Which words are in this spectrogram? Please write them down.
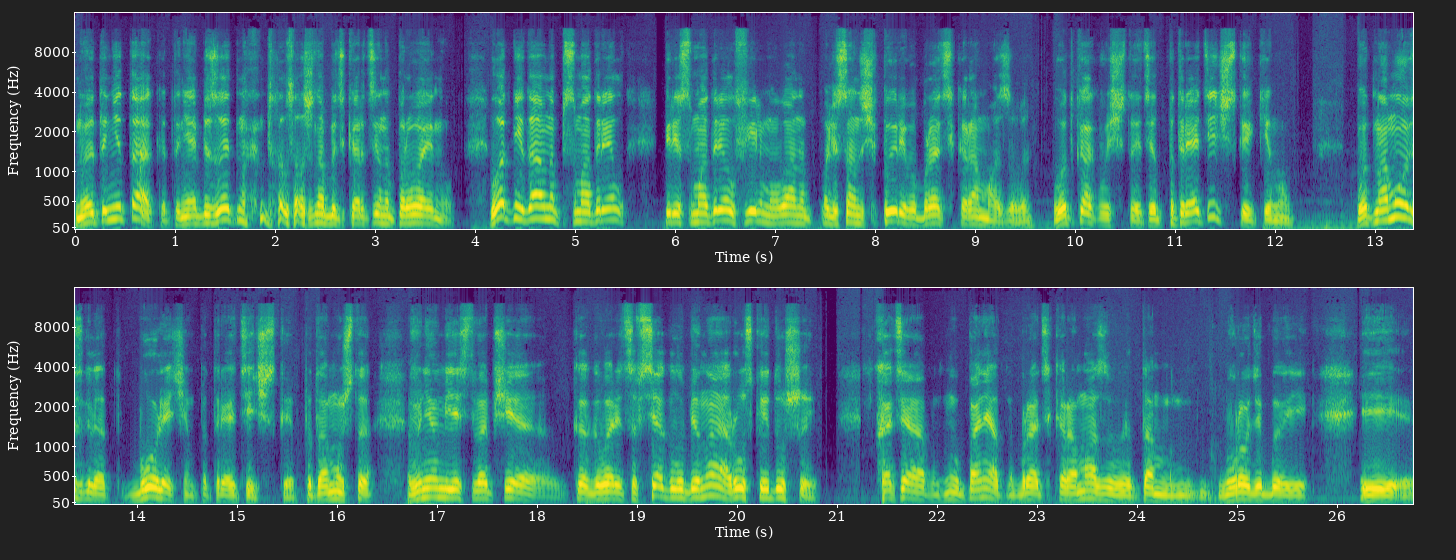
Но это не так. Это не обязательно должна быть картина про войну. Вот недавно посмотрел, пересмотрел фильм Ивана Александровича Пырева «Братья Карамазовы». Вот как вы считаете, это патриотическое кино? Вот, на мой взгляд, более чем патриотическое, потому что в нем есть вообще, как говорится, вся глубина русской души. Хотя, ну, понятно, братья Карамазовы, там вроде бы и, и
